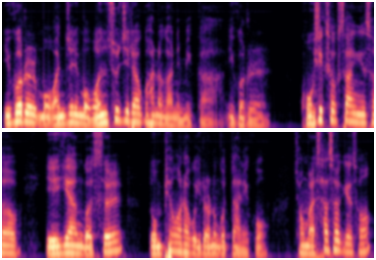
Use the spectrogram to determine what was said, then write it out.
이거를 뭐 완전히 뭐 원수지라고 하는 거 아닙니까? 이거를 공식 석상에서 얘기한 것을 논평을 하고 이러는 것도 아니고 정말 사석에서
